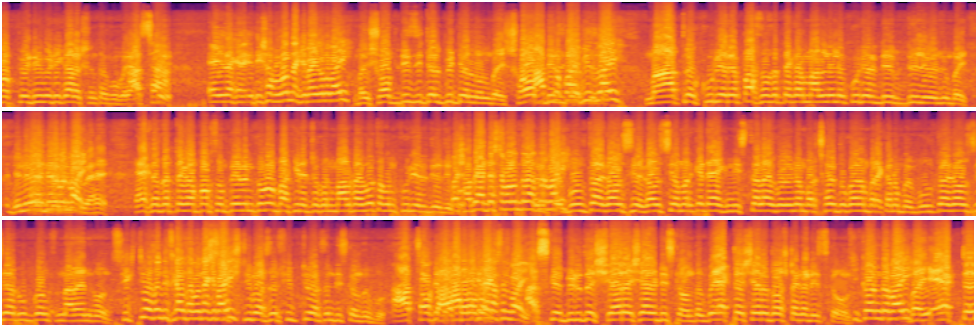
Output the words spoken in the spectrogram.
সব পেটি পেটি কালেকশন থাকবে ভাই আচ্ছা এই দেখেন এদিকে সব লোন নাকি ভাই এগুলো ভাই? ভাই সব ডিজিটাল প্রিন্টের লোন ভাই সব piece print। ভাই? মাত্র কুরিয়ারে পাঁচ হাজার টাকার মাল নিলে কুরিয়ার ডেলিভারি দিন ভাই। Home দিবেন ভাই? হ্যাঁ। এক হাজার টাকা প্রথম পেমেন্ট করব বাকিটা যখন মাল পাইবো তখন কুরিয়ার দিয়ে দিব। ভাই সবে অ্যাড্রেসটা বলুন তো আপনার ভাই। বলতে গাউসিয়া গাউসিয়া মার্কেট এক নিস্তালায় গলি নাম্বার ছয় দোকান নাম্বার একানব্বই বলতে গাউসিয়া রূপগঞ্জ নারায়ণগঞ্জ। 60% ডিসকাউন্ট থাকবে নাকি ভাই? Sixty percent fifty percent discount দেবো আচ্ছা ওকে তারপরে আছেন ভাই। আজকে ভিডিওতে শেয়ারে শেয়ারে ডিসকাউন্ট থাকবে একটা শেয়ারে দশ টাকা ডিসকাউন্ট কি করেন রে ভাই? ভাই একটা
